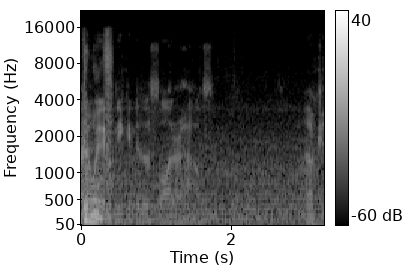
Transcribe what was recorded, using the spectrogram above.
Time to move. sneak into the slaughterhouse. Okay.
